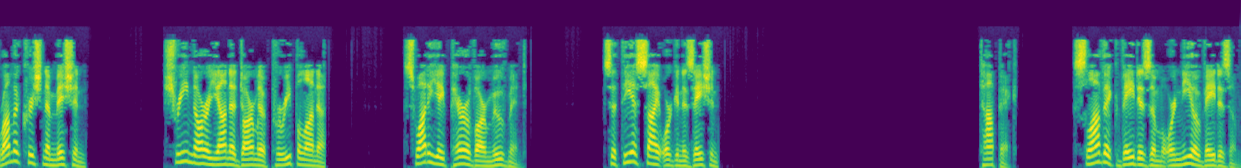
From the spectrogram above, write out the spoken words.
Ramakrishna Mission Sri Narayana Dharma Paripalana Swadhyay Parivar movement Sathya Sai organization. Slavic Vedism or Neo-Vedism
